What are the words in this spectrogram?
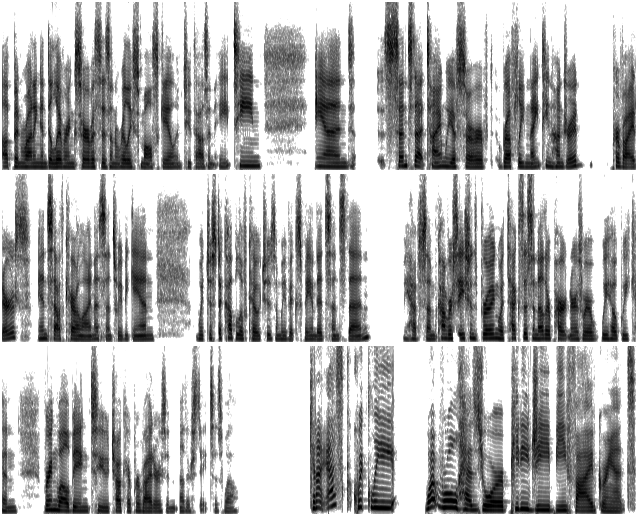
up and running and delivering services on a really small scale in 2018. And since that time, we have served roughly 1,900 providers in South Carolina since we began with just a couple of coaches, and we've expanded since then. We have some conversations brewing with Texas and other partners where we hope we can bring well being to childcare providers in other states as well. Can I ask quickly what role has your PDG B5 grant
